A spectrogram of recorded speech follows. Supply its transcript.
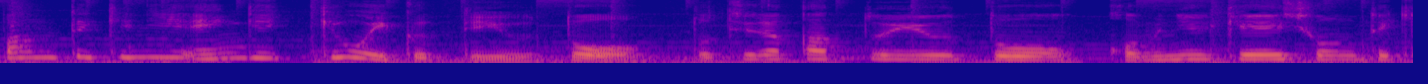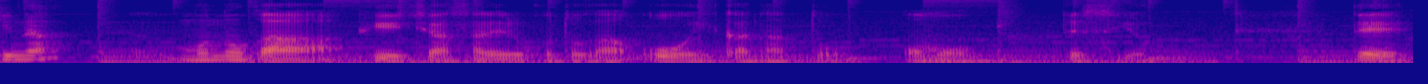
般的に演劇教育っていうとどちらかというとコミュニケーション的なものがフィーチャーされることが多いかなと思うんですよ。で、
